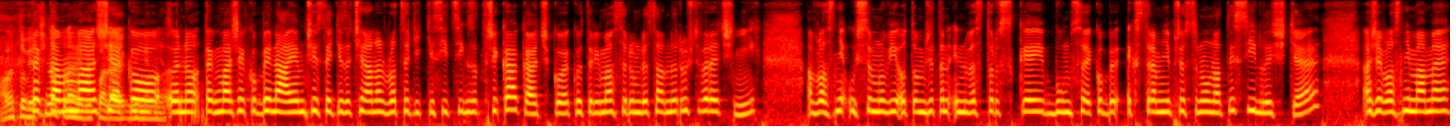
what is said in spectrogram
Ale to Tak tam Prahy máš vypadá jak jako, městě. no, tak máš jakoby nájem čistý, ti začíná na 20 tisících za 3 káčko, jako který má 70 metrů čtverečních a vlastně už se mluví o tom, že ten investorský boom se jakoby extrémně přesunul na ty sídliště a že vlastně máme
